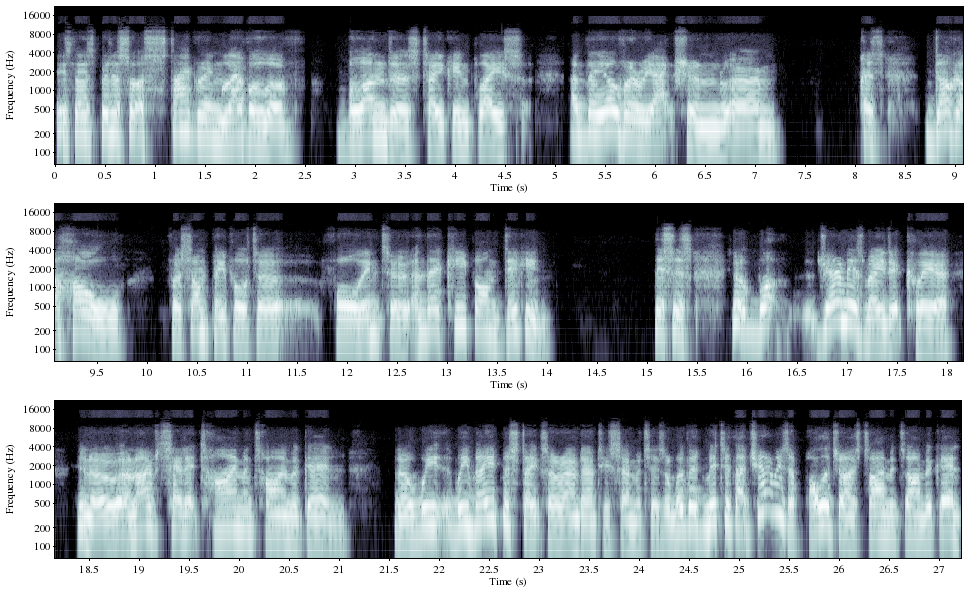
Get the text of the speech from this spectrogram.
is there's been a sort of staggering level of blunders taking place and the overreaction um, has dug a hole for some people to fall into, and they keep on digging. This is, you know, what Jeremy has made it clear, you know, and I've said it time and time again. You know, we we made mistakes around anti-Semitism. We've admitted that. Jeremy's apologized time and time again.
